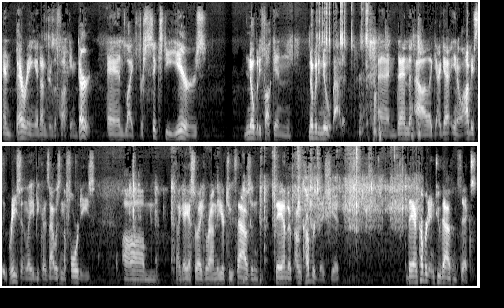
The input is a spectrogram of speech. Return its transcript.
and burying it under the fucking dirt. And like for sixty years, nobody fucking nobody knew about it. And then uh, like I get you know obviously recently because that was in the forties. Um, like I guess like around the year 2000, they un- uncovered this shit. They uncovered it in 2006,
